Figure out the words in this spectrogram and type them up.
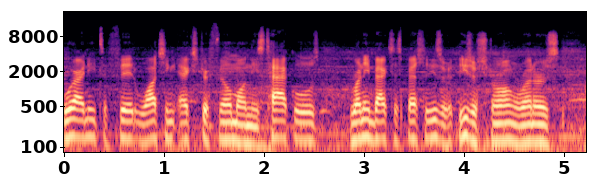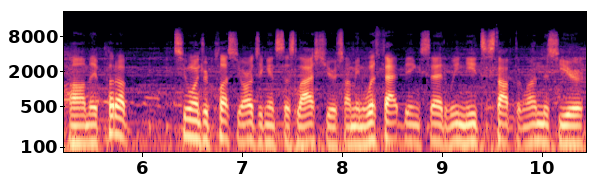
where I need to fit, watching extra film on these tackles, running backs especially. These are these are strong runners. Um, they put up 200 plus yards against us last year. So, I mean, with that being said, we need to stop the run this year.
